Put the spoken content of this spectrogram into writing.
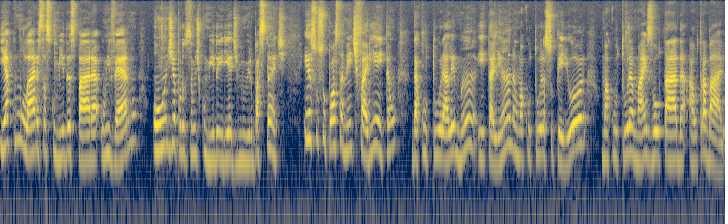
e acumular essas comidas para o inverno, onde a produção de comida iria diminuir bastante. Isso supostamente faria então da cultura alemã e italiana uma cultura superior, uma cultura mais voltada ao trabalho.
